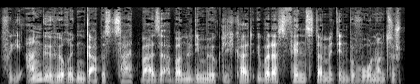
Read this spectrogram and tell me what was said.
Für die Angehörigen gab es zeitweise aber nur die Möglichkeit, über das Fenster mit den Bewohnern zu sprechen.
